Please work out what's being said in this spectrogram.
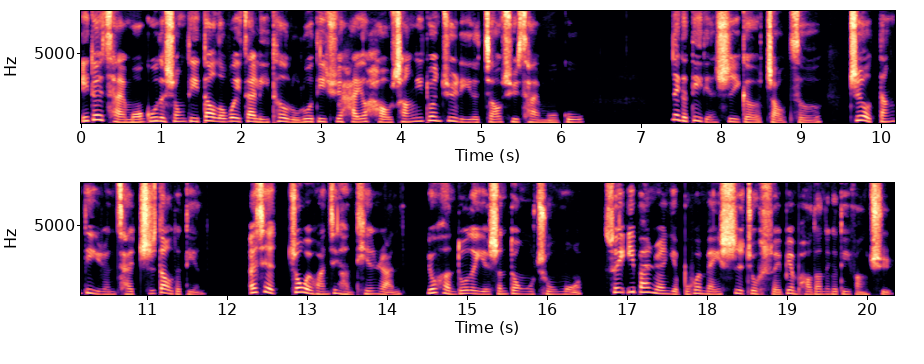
一对采蘑菇的兄弟到了位在离特鲁洛地区还有好长一段距离的郊区采蘑菇。那个地点是一个沼泽，只有当地人才知道的点，而且周围环境很天然，有很多的野生动物出没，所以一般人也不会没事就随便跑到那个地方去。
